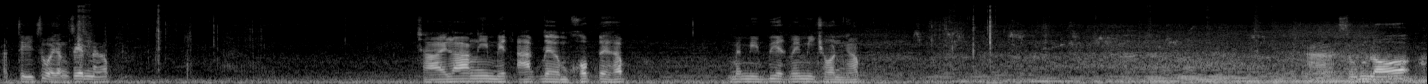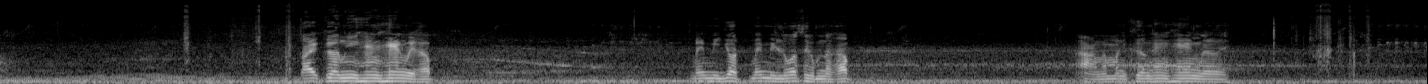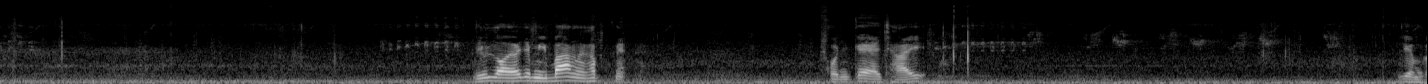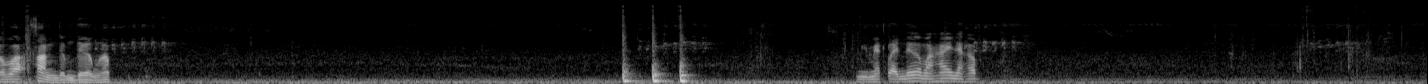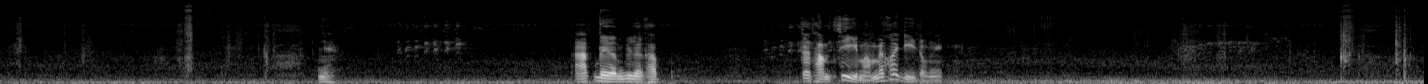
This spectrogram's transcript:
อัดสีสวยอย่างเส้นนะครับชายล่างนี่เม็ดอาร์คเดิมครบเลยครับ ไม่มีเบียดไม่มีชนครับอ่าซุ้มล้อใต้เครื่องนี่แห้งๆเลยครับ ไม่มียดไม่มีรั่วซึมนะครับ อ่างน้ำมันเครื่องแห้งๆเลย ริ้วรอยก็จะมีบ้างนะครับ เนี่ย คนแก่ใช้ เหลี่ยมกระบะสั่นเดิมๆครับมีแม็กไลเนอร์มาให้นะครับ เนี่ยอาร์คเดิมอยู่นะครับ แต่ทำสีมาไม่ค่อยดีตรงนี้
